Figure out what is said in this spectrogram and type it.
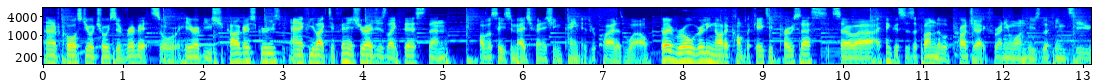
And of course, your choice of rivets, or here I've used Chicago screws. And if you like to finish your edges like this, then obviously some edge finishing paint is required as well. But overall, really not a complicated process, so uh, I think this is a fun little project for anyone who's looking to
